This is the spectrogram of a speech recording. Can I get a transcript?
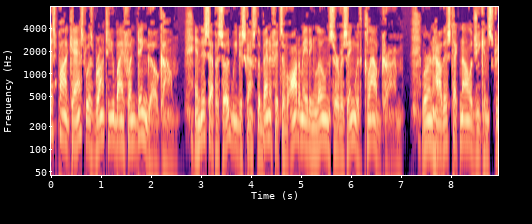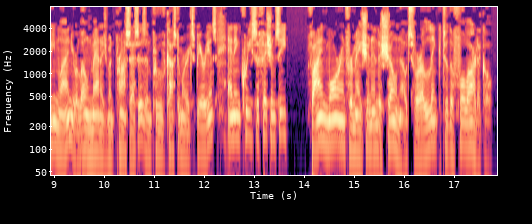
This podcast was brought to you by Fundingo.com. In this episode, we discuss the benefits of automating loan servicing with Cloud CRM. Learn how this technology can streamline your loan management processes, improve customer experience, and increase efficiency. Find more information in the show notes for a link to the full article.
